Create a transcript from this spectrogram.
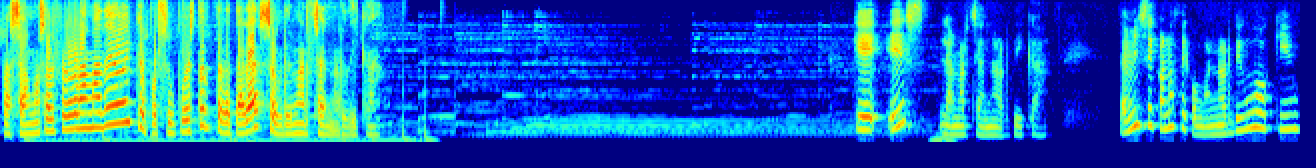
pasamos al programa de hoy que por supuesto tratará sobre marcha nórdica. ¿Qué es la marcha nórdica? También se conoce como Nordic Walking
